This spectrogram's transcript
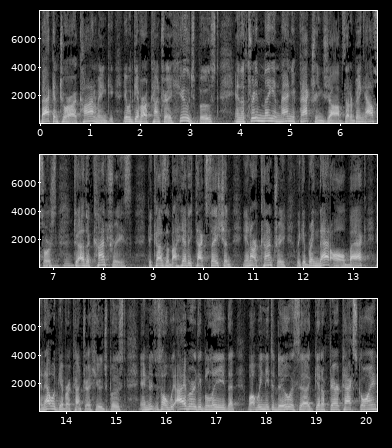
back into our economy, it would give our country a huge boost. And the 3 million manufacturing jobs that are being outsourced mm-hmm. to other countries because of the heavy taxation in our country, we could bring that all back, and that would give our country a huge boost. And so we, I really believe that what we need to do is uh, get a fair tax going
